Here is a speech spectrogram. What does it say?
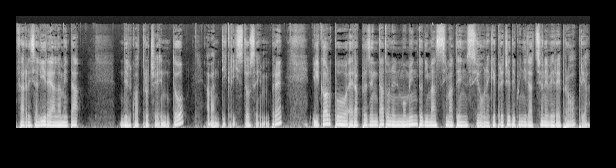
far risalire alla metà del 400 avanti Cristo sempre, il corpo è rappresentato nel momento di massima tensione che precede quindi l'azione vera e propria.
